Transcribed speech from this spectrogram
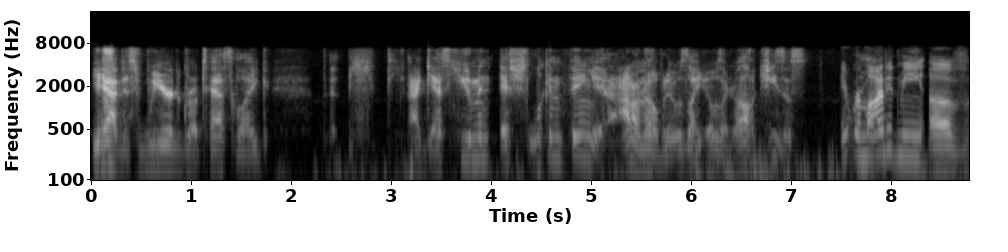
Yeah, this weird, grotesque, like, I guess human-ish looking thing. I don't know, but it was like, it was like, oh Jesus. It reminded me of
